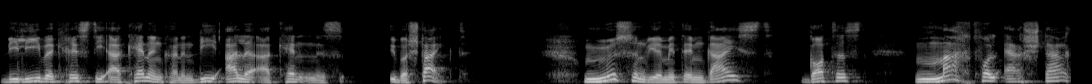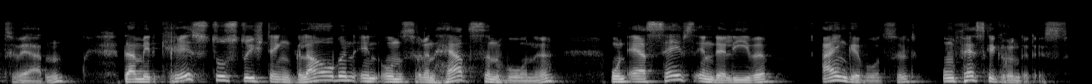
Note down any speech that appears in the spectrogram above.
die Liebe Christi erkennen können, die alle Erkenntnis übersteigt, müssen wir mit dem Geist Gottes machtvoll erstarkt werden, damit Christus durch den Glauben in unseren Herzen wohne und er selbst in der Liebe eingewurzelt und festgegründet ist.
